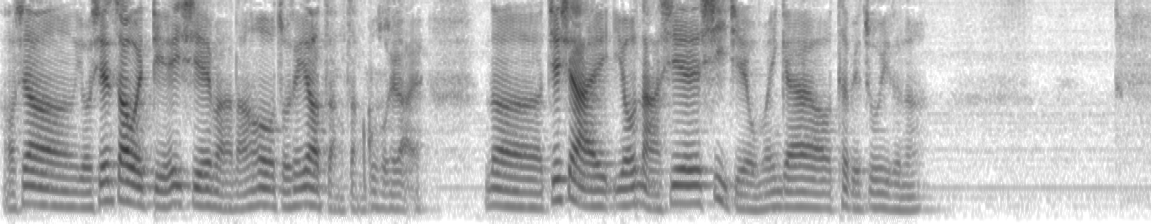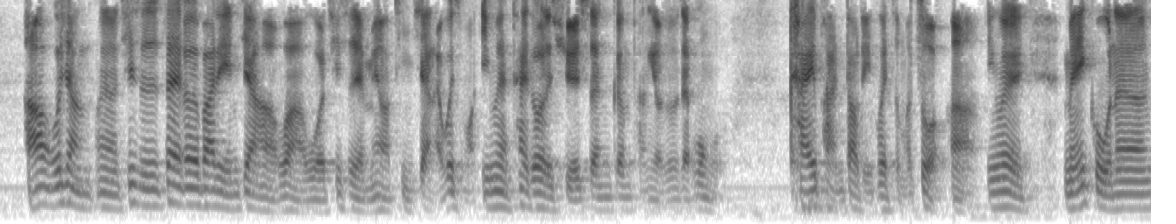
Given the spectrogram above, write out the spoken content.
好像有先稍微跌一些嘛，然后昨天要涨涨不回来。那接下来有哪些细节我们应该要特别注意的呢？好，我想，嗯、其实，在二八年假哈，哇，我其实也没有停下来，为什么？因为太多的学生跟朋友都在问我，开盘到底会怎么做啊？因为美股呢，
